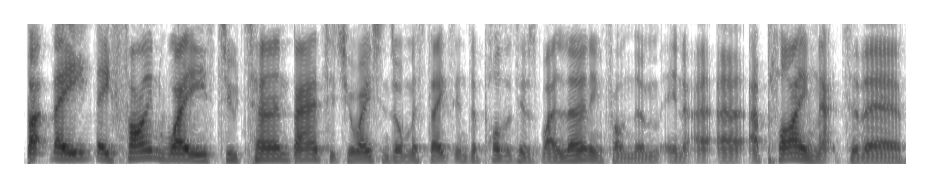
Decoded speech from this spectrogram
But they they find ways to turn bad situations or mistakes into positives by learning from them, in uh, uh, applying that to their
